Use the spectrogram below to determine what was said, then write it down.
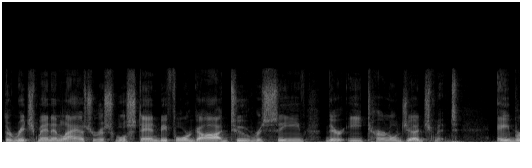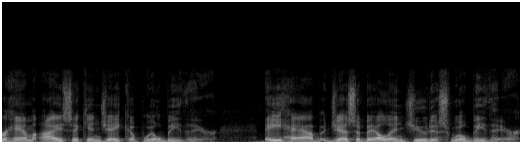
the rich man and Lazarus will stand before God to receive their eternal judgment. Abraham, Isaac, and Jacob will be there. Ahab, Jezebel, and Judas will be there.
